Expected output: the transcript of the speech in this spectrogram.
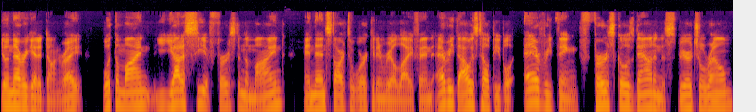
You'll never get it done, right? What the mind, you gotta see it first in the mind and then start to work it in real life. And everything I always tell people, everything first goes down in the spiritual realm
